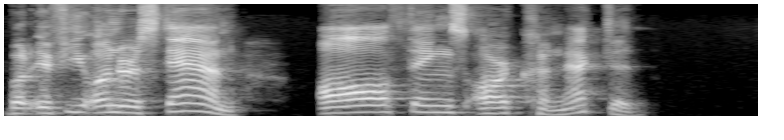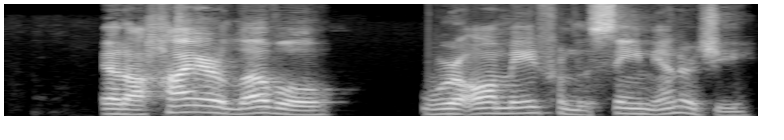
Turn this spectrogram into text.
But if you understand all things are connected at a higher level, we're all made from the same energy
